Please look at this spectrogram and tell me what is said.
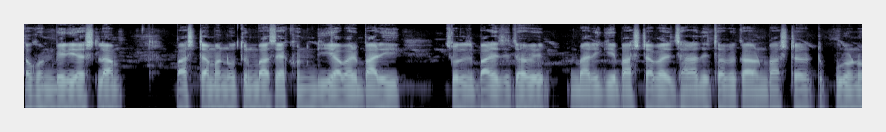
তখন বেরিয়ে আসলাম। বাসটা আমার নতুন বাস, এখন গিয়ে আবার বাড়ি চলে, বাড়ি যেতে হবে। বাড়ি গিয়ে বাসটা আবার ঝাড়া দিতে হবে, কারণ বাসটা একটু পুরনো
